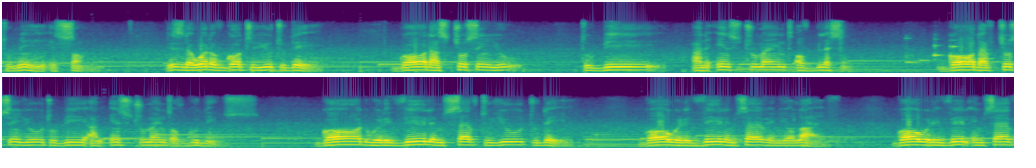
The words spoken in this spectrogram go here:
to me a son. This is the word of God to you today. God has chosen you to be an instrument of blessing. God has chosen you to be an instrument of good news. God will reveal himself to you today. God will reveal himself in your life. God will reveal himself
